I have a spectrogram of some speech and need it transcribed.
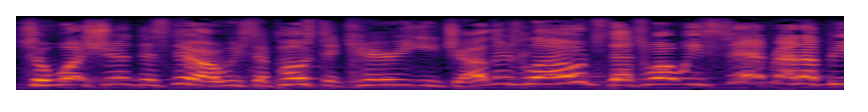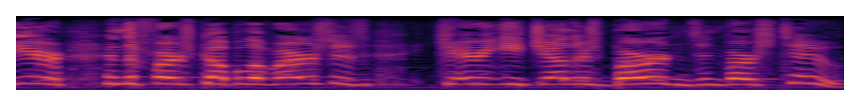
So, what should this do? Are we supposed to carry each other's loads? That's what we said right up here in the first couple of verses. Carry each other's burdens in verse 2.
